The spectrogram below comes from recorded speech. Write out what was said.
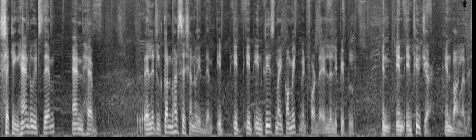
Shaking hand with them and have a little conversation with them. It, it, it increased my commitment for the elderly people in, in, in future in Bangladesh.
